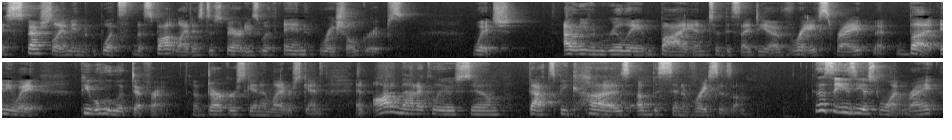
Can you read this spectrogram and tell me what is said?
especially, I mean, what's the spotlight is disparities within racial groups, which I don't even really buy into this idea of race, right? But anyway, people who look different, have darker skin and lighter skin, and automatically assume that's because of the sin of racism. That's the easiest one, right?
